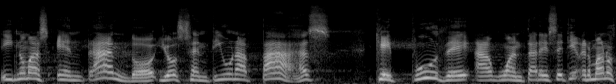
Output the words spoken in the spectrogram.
y nomás entrando yo sentí una paz que pude aguantar ese tiempo. Hermanos,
